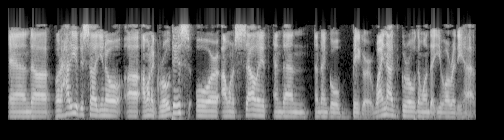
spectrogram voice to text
and uh, or how do you decide? You know, uh, I want to grow this or I want to sell it and then and then go bigger. Why not grow the one that you already have?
